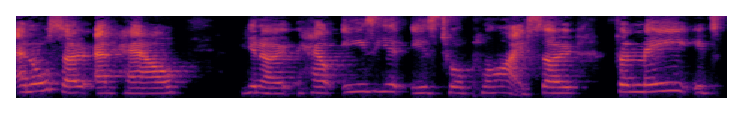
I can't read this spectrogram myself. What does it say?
and also at how, you know, how easy it is to apply. So for me, it's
